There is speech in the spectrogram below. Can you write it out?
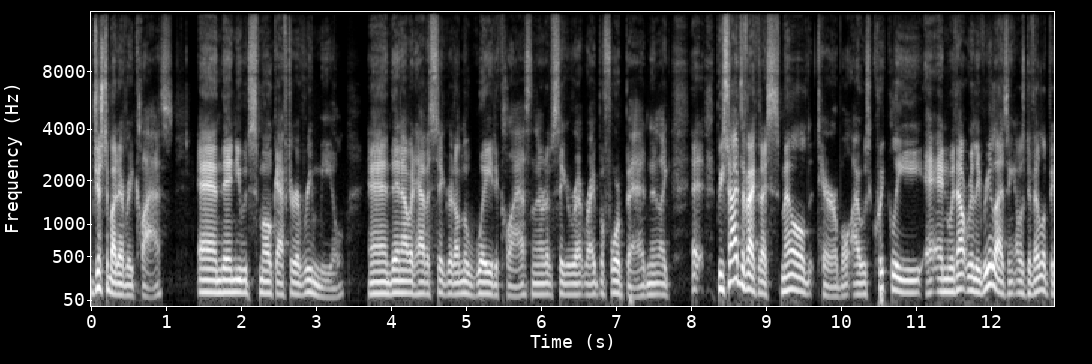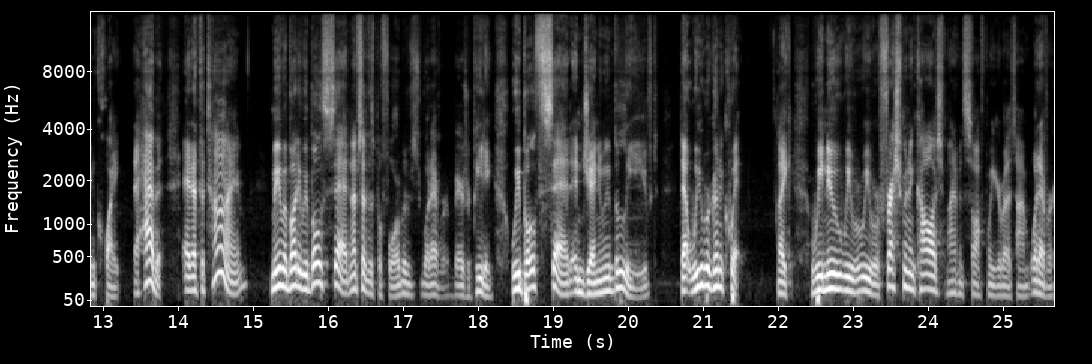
just about every class. And then you would smoke after every meal and then I would have a cigarette on the way to class, and then I would have a cigarette right before bed. And then, like, eh, besides the fact that I smelled terrible, I was quickly and without really realizing, I was developing quite a habit. And at the time, me and my buddy, we both said, and I've said this before, but whatever, bears repeating. We both said and genuinely believed that we were going to quit. Like we knew we were we were freshmen in college, might have been sophomore year by the time, whatever.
